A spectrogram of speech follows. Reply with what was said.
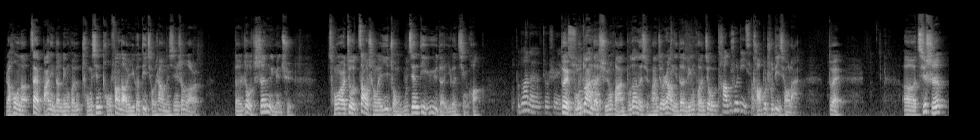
然后呢，再把你的灵魂重新投放到一个地球上的新生儿的肉身里面去，从而就造成了一种无间地狱的一个情况。不断的就是对，不断的循环，不断的循环，就让你的灵魂就逃不出地球。逃不出地球来。对，呃，其实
